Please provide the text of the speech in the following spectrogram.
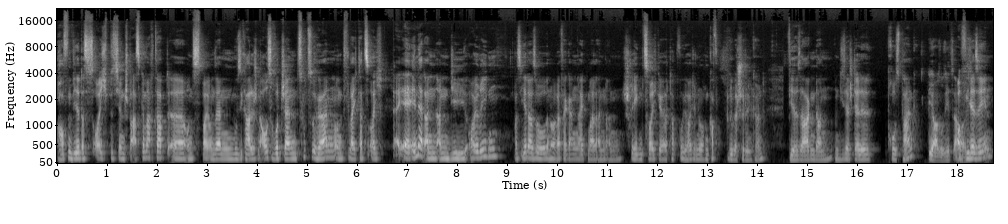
hoffen wir, dass es euch ein bisschen Spaß gemacht hat, äh, uns bei unseren musikalischen Ausrutschern zuzuhören und vielleicht hat es euch erinnert an, an die eurigen, was ihr da so in eurer Vergangenheit mal an, an schrägen Zeug gehört habt, wo ihr heute nur noch den Kopf drüber schütteln könnt. Wir sagen dann an dieser Stelle Prost Punk, Ja, so sieht's aus. auf Wiedersehen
